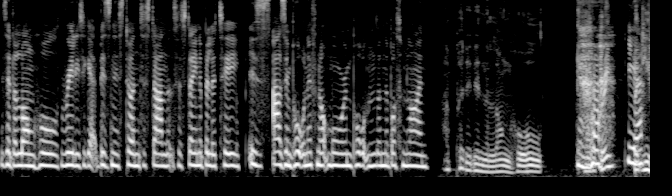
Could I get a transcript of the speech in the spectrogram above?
is it a long haul really to get business to understand that sustainability is as important, if not more important, than the bottom line? I put it in the long haul category. Yeah. But you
